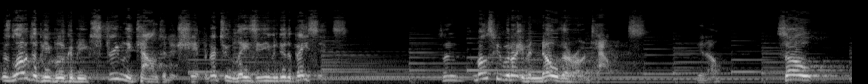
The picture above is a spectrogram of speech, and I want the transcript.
There's loads of people who could be extremely talented at shit, but they're too lazy to even do the basics. So most people don't even know their own talents, you know? So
